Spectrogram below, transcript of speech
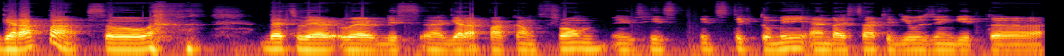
Gerappa? So that's where, where this uh, Gerappa comes from. It, it, it stick to me and I started using it uh,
